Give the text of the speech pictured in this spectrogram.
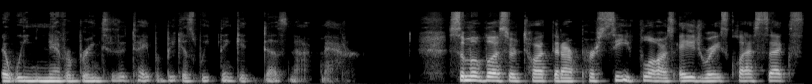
that we never bring to the table because we think it does not matter. Some of us are taught that our perceived flaws, age, race, class, sex,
